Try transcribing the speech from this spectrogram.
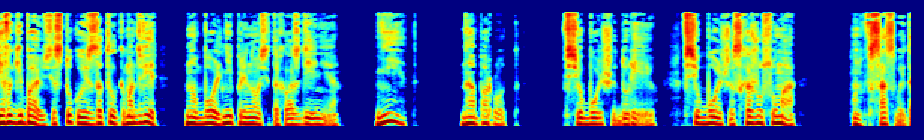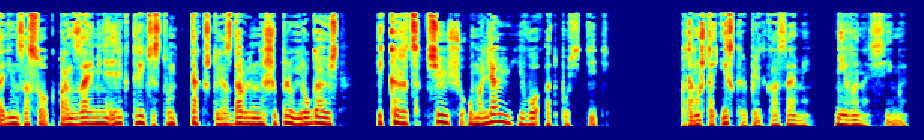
Я выгибаюсь и стукаюсь затылком о дверь, но боль не приносит охлаждения. Нет, наоборот. Все больше дурею, все больше схожу с ума. Он всасывает один сосок, пронзая меня электричеством так, что я сдавленно шиплю и ругаюсь, и, кажется, все еще умоляю его отпустить. Потому что искры перед глазами невыносимы.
